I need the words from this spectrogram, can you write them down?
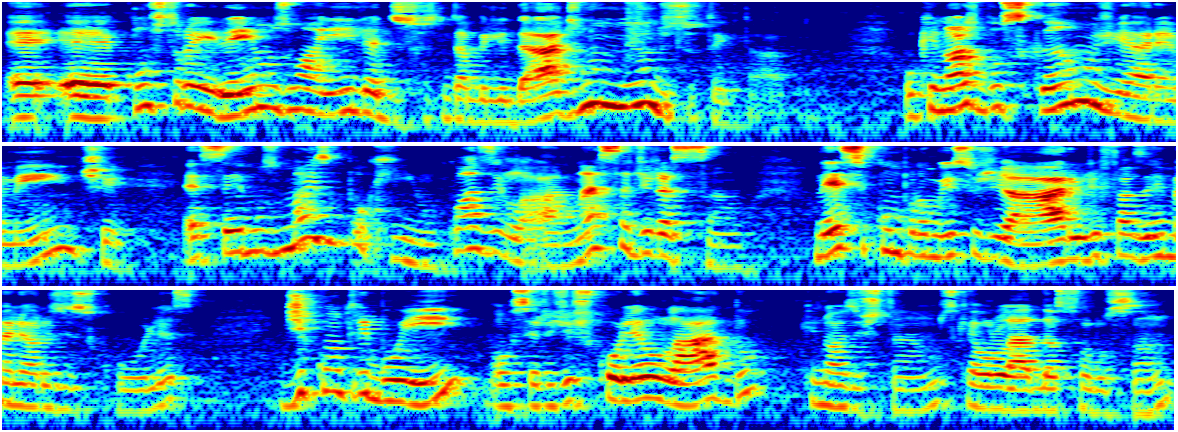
é, é, construiremos uma ilha de sustentabilidade no mundo sustentável. O que nós buscamos diariamente é sermos mais um pouquinho, quase lá, nessa direção, nesse compromisso diário de fazer melhores escolhas, de contribuir, ou seja, de escolher o lado que nós estamos, que é o lado da solução,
